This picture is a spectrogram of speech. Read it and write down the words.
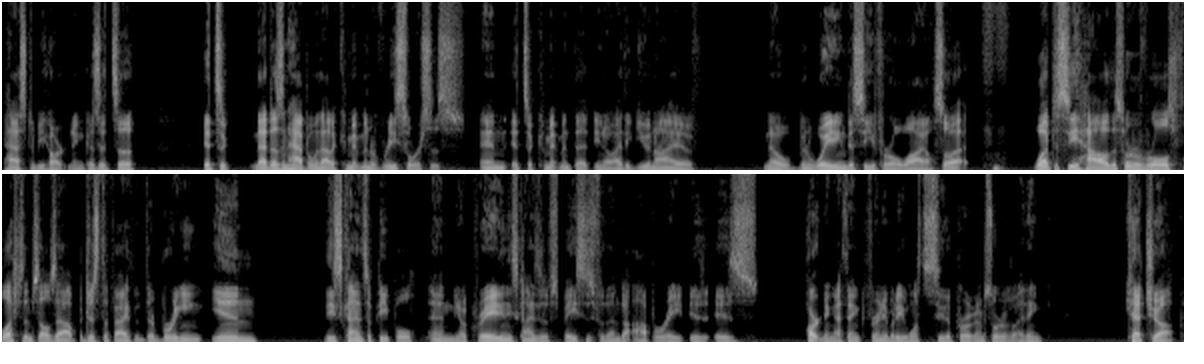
has to be heartening because it's a it's a that doesn't happen without a commitment of resources and it's a commitment that you know i think you and i have you know been waiting to see for a while. So I, uh, we'll have to see how the sort of roles flesh themselves out but just the fact that they're bringing in these kinds of people and you know creating these kinds of spaces for them to operate is is heartening i think for anybody who wants to see the program sort of i think catch up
